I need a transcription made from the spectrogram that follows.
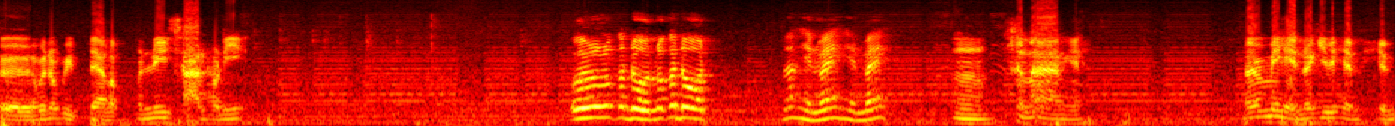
เออ ไม่ต้องปิดแต่หรอก มันไม่มีสารเท่านี้ เออแล้วกระโดดแล้วกระโดด นั่นเห็นไหมเห็นไหมอืมข้างหน้าไงไม่ไม่เห็นเมื่อกี้ไม่เห็นเห็น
